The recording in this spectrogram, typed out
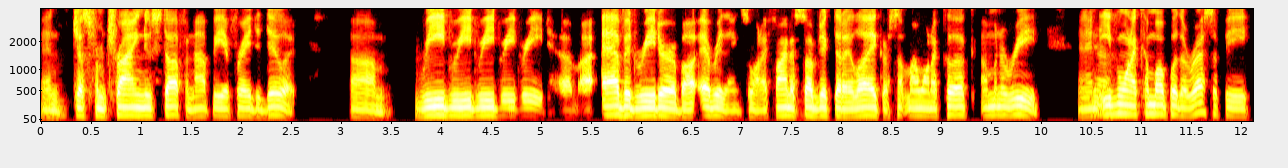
And just from trying new stuff and not be afraid to do it. Um, read, read, read, read, read. I'm an avid reader about everything. So when I find a subject that I like or something I want to cook, I'm going to read. And then yeah. even when I come up with a recipe,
